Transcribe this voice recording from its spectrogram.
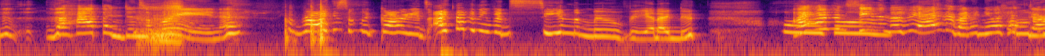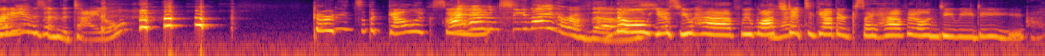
the the happened in the brain? Rise of the Guardians. I haven't even seen the movie and I knew Oh, I haven't God. seen the movie either, but I knew it had Okay. Guardians in the title. Guardians of the Galaxy. I haven't seen either of those. No, yes, you have. We watched it together because I have it on DVD. I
